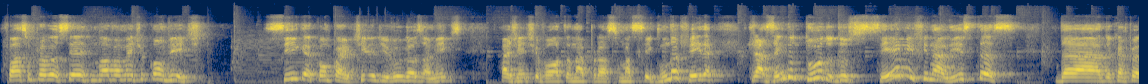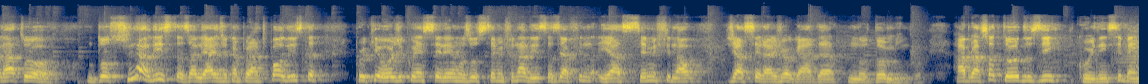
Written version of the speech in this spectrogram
Faço para você novamente o convite. Siga, compartilhe, divulgue aos amigos a gente volta na próxima segunda-feira, trazendo tudo dos semifinalistas da, do campeonato, dos finalistas, aliás, do Campeonato Paulista, porque hoje conheceremos os semifinalistas e a, e a semifinal já será jogada no domingo. Abraço a todos e cuidem-se bem.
